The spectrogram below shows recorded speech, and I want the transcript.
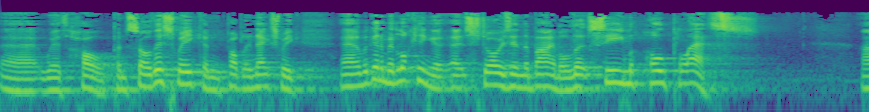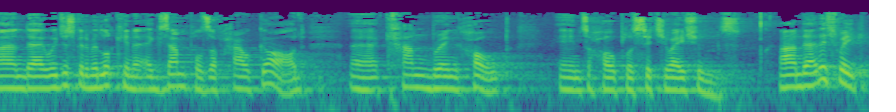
uh, with hope. And so this week and probably next week, uh, we're going to be looking at, at, stories in the Bible that seem hopeless. And we're just going to be looking at examples of how God can bring hope into hopeless situations. And uh, this week,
